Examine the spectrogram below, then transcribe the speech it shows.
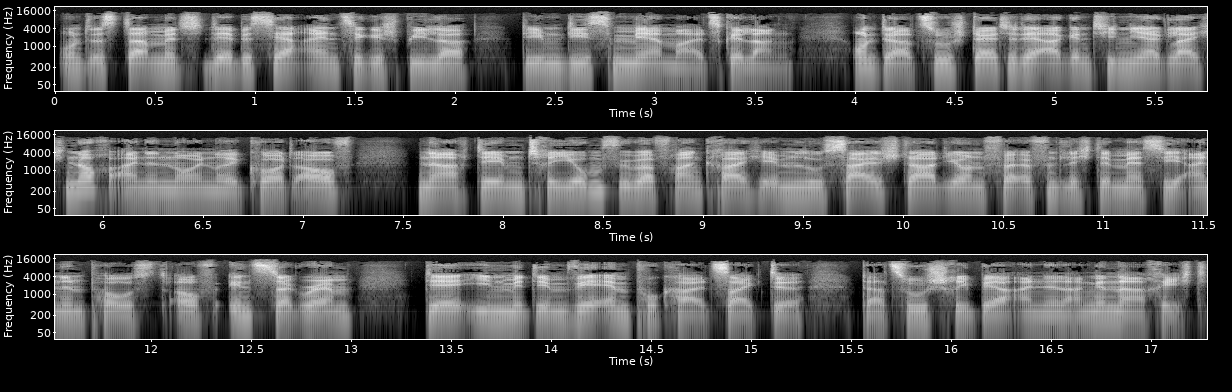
und ist damit der bisher einzige Spieler, dem dies mehrmals gelang. Und dazu stellte der Argentinier gleich noch einen neuen Rekord auf. Nach dem Triumph über Frankreich im Lusail-Stadion veröffentlichte Messi einen Post auf Instagram, der ihn mit dem WM-Pokal zeigte. Dazu schrieb er eine lange Nachricht.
